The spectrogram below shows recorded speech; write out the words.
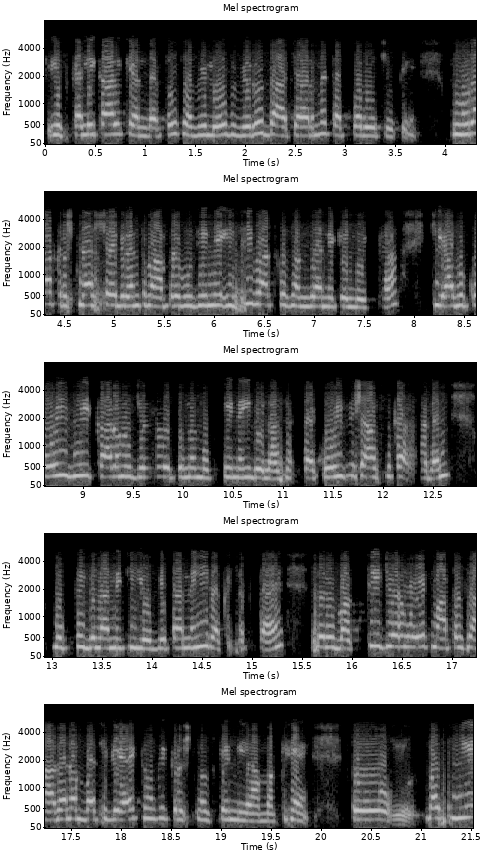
कि इस कलिकाल के अंदर तो सभी लोग विरुद्ध आचार में तत्पर हो चुके हैं। पूरा कृष्णाश्रय ग्रंथ महाप्रभु जी ने इसी बात को समझाने के लिए लिखा कि अब कोई भी कर्म जो तुम्हें मुक्ति नहीं दिला सकता है कोई भी शास्त्र का साधन मुक्ति दिलाने की योग्यता नहीं रख सकता है सिर्फ़ भक्ति जो है वो एक मात्र साधन अब बच गया है क्योंकि कृष्ण उसके नियामक है। तो बस ये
